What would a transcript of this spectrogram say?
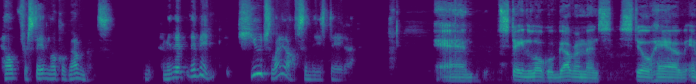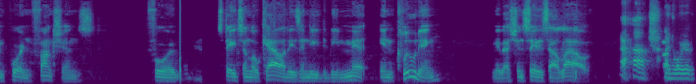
help for state and local governments. I mean, they, they've made huge layoffs in these data and state and local governments still have important functions for states and localities that need to be met, including, maybe I shouldn't say this out loud. I know where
